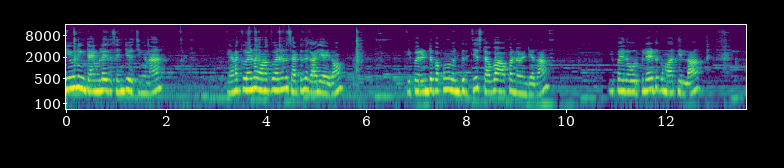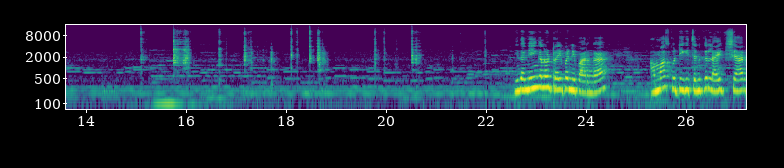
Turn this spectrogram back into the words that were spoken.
ஈவினிங் டைமில் இது செஞ்சு வச்சிங்கன்னா எனக்கு வேணும் உனக்கு வேணும்னு சட்டுன்னு காலி ஆகிடும் இப்போ ரெண்டு பக்கமும் வெந்துருச்சு ஸ்டவ்வை ஆஃப் பண்ண வேண்டியதான் இப்போ இதை ஒரு பிளேட்டுக்கு மாற்றிடலாம் இதை நீங்களும் ட்ரை பண்ணி பாருங்கள் அம்மாஸ் குட்டி கிச்சனுக்கு லைக் ஷேர்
